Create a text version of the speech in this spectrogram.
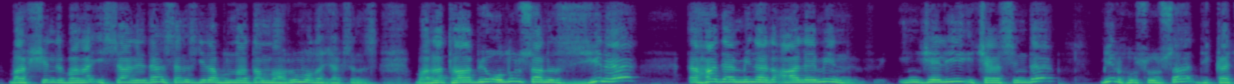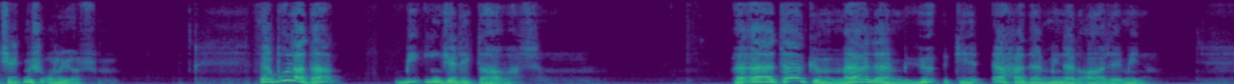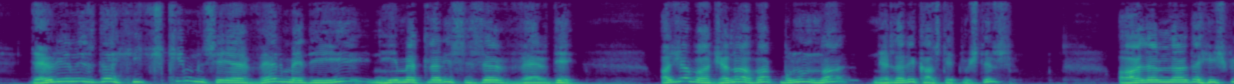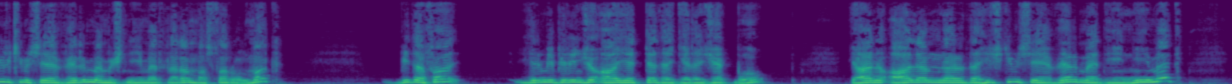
Bak şimdi bana isyan ederseniz yine bunlardan mahrum olacaksınız. Bana tabi olursanız yine ehadem minel alemin inceliği içerisinde bir hususa dikkat çekmiş oluyor. Ve burada bir incelik daha var. Ve atâküm mâ lem yu'ti ehaden minel alemin. Devrinizde hiç kimseye vermediği nimetleri size verdi. Acaba Cenab-ı Hak bununla neleri kastetmiştir? Alemlerde hiçbir kimseye verilmemiş nimetlere mazhar olmak bir defa 21. ayette de gelecek bu. Yani alemlerde hiç kimseye vermediği nimet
